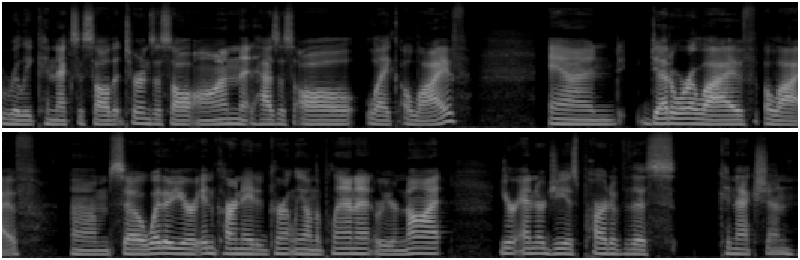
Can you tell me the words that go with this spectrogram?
really connects us all that turns us all on that has us all like alive and dead or alive alive. Um, so whether you're incarnated currently on the planet or you're not your energy is part of this connection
